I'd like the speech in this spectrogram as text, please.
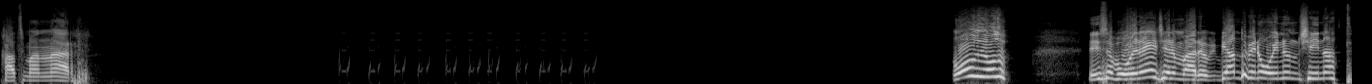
Katmanlar. Ne oluyor oğlum? Neyse bu oyuna geçelim bari. Bir anda beni oyunun şeyine attı.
